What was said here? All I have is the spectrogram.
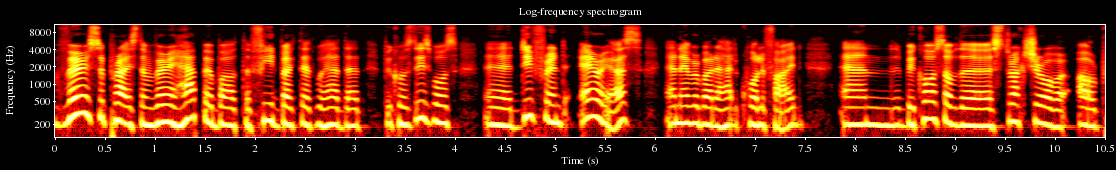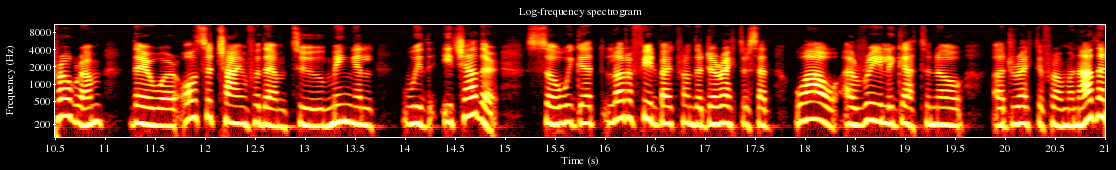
very surprised and very happy about the feedback that we had that because this was uh, different areas and everybody had qualified. And because of the structure of our, our program there were also time for them to mingle with each other. So we get a lot of feedback from the directors that, wow, I really got to know a director from another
